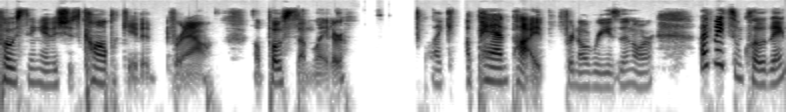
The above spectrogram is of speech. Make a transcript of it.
posting it is just complicated for now. I'll post some later. Like a pan pipe for no reason, or I've made some clothing.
